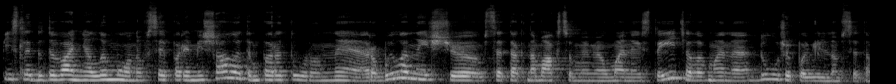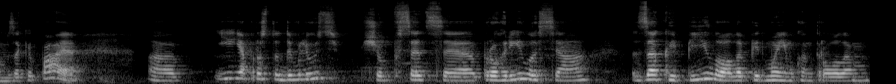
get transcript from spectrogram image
Після додавання лимону все перемішала, температуру не робила нижчою, все так на максимумі у мене і стоїть, але в мене дуже повільно все там закипає. Е, І я просто дивлюсь, щоб все це прогрілося, закипіло, але під моїм контролем.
